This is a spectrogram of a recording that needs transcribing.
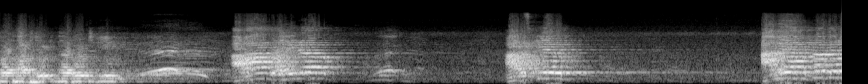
কথা ঠিক না ঠিক আমার ভাইরা আজকে আমি আপনাদের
